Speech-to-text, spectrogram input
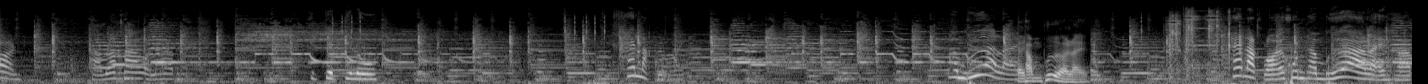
ก่อน ถามราคาก่อนนะครับ 17กิโล แค่หลักร้อยทำเพื่ออะไร ทำเพื่ออะไร แค่หลักร้อยคุณทำเพื่ออะไรครับ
